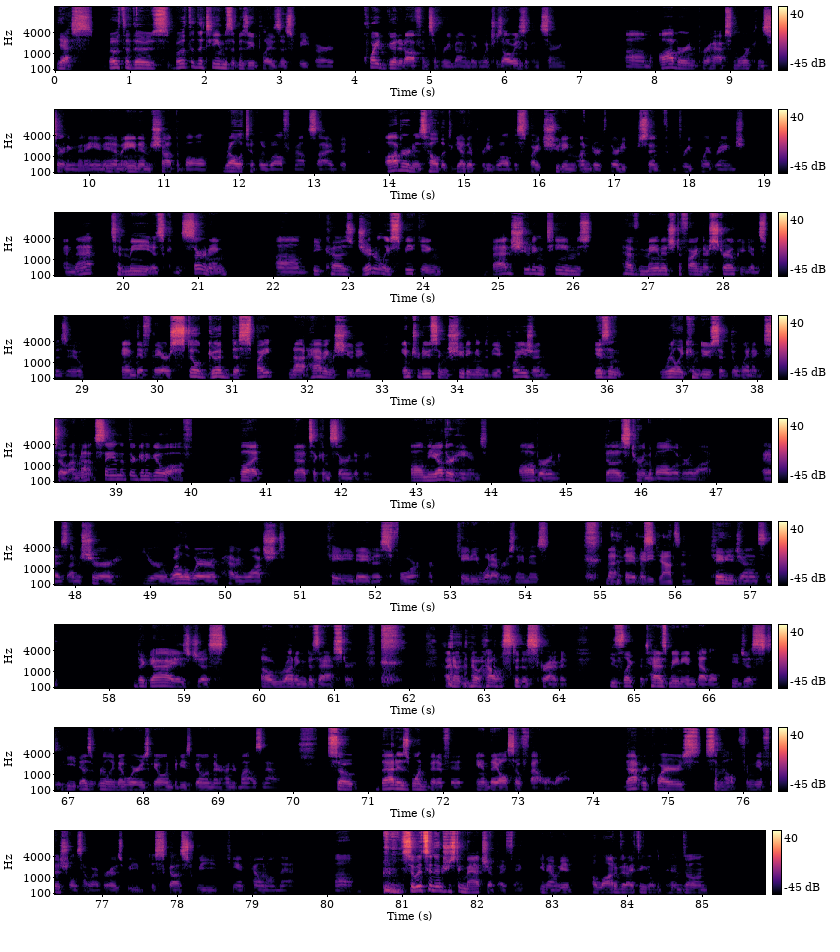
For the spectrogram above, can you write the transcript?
Yes, both of those, both of the teams that Mizzou plays this week are quite good at offensive rebounding, which is always a concern. Um, Auburn, perhaps more concerning than A&M. A&M shot the ball relatively well from outside, but Auburn has held it together pretty well despite shooting under 30% from three point range. And that to me is concerning um, because, generally speaking, bad shooting teams have managed to find their stroke against Mizzou. And if they are still good despite not having shooting, introducing shooting into the equation isn't really conducive to winning. So I'm not saying that they're going to go off, but that's a concern to me. On the other hand, Auburn does turn the ball over a lot, as I'm sure you're well aware of having watched KD Davis for, or KD, whatever his name is, not Davis. KD Johnson. KD Johnson. The guy is just a running disaster. I don't know how else to describe it. He's like the Tasmanian devil. He just he doesn't really know where he's going, but he's going there 100 miles an hour. So that is one benefit, and they also foul a lot. That requires some help from the officials. However, as we discussed, we can't count on that. Um, so it's an interesting matchup. I think you know it. A lot of it, I think, will depend on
